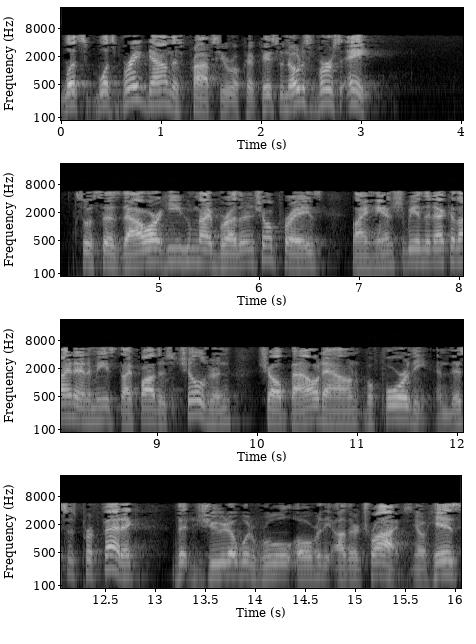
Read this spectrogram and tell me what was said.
let's, let's break down this prophecy real quick. Okay, so notice verse 8. So it says, Thou art he whom thy brethren shall praise, Thy hand shall be in the neck of thine enemies. Thy father's children shall bow down before thee. And this is prophetic that Judah would rule over the other tribes. You know, his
